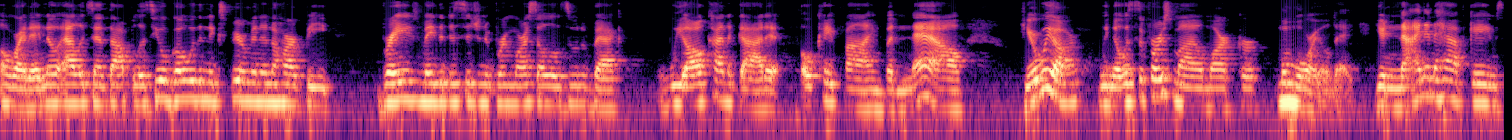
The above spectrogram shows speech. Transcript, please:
all right, I know Alex Anthopoulos, he'll go with an experiment in a heartbeat. Braves made the decision to bring Marcell Ozuna back. We all kind of got it. Okay, fine. But now, here we are. We know it's the first mile marker, Memorial Day. You're nine and a half games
